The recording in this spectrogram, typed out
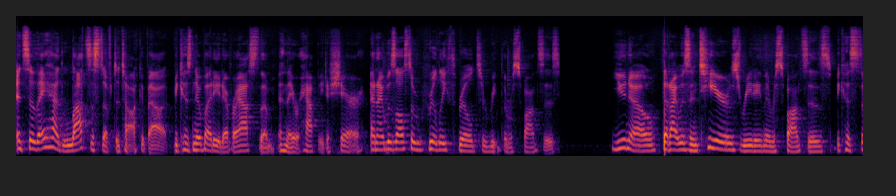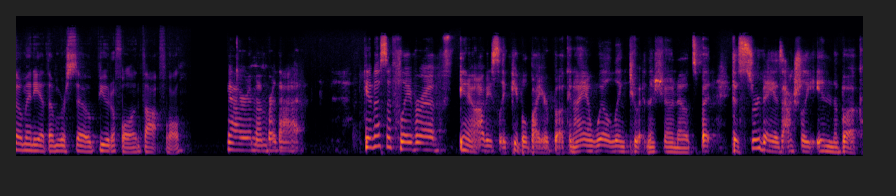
And so they had lots of stuff to talk about because nobody had ever asked them and they were happy to share. And I was also really thrilled to read the responses. You know that I was in tears reading the responses because so many of them were so beautiful and thoughtful. Yeah, I remember that. Give us a flavor of, you know, obviously people buy your book, and I will link to it in the show notes, but the survey is actually in the book.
